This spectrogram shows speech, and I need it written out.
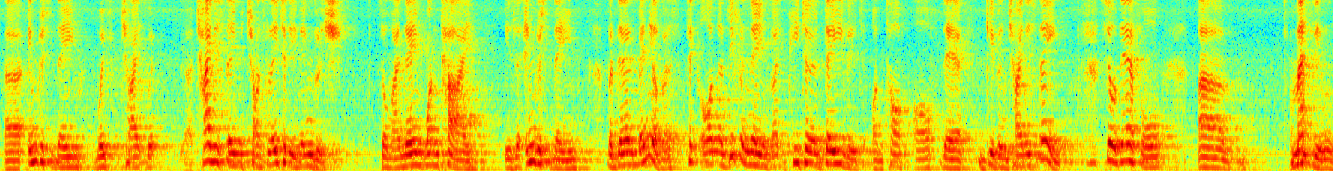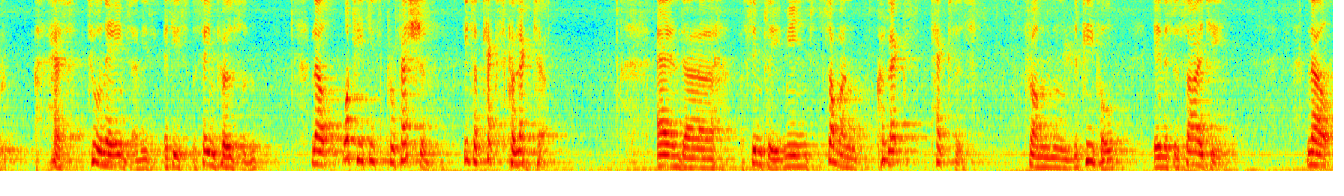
uh, English name with, Chi with uh, Chinese name translated in English. So my name, Wang Tai, is an English name, but then many of us take on a different name, like Peter David, on top of their given Chinese name. So therefore, um, Matthew has two names, and it is the same person. Now, what is his profession? He's a tax collector, and uh, simply means someone collects taxes from the people in the society now,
